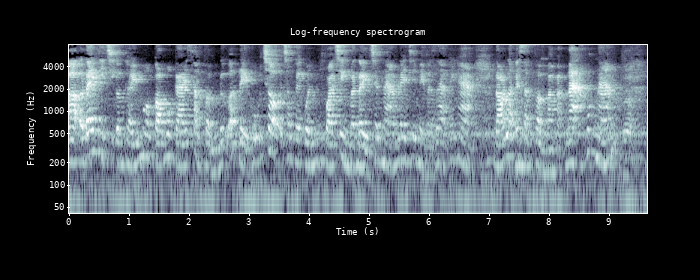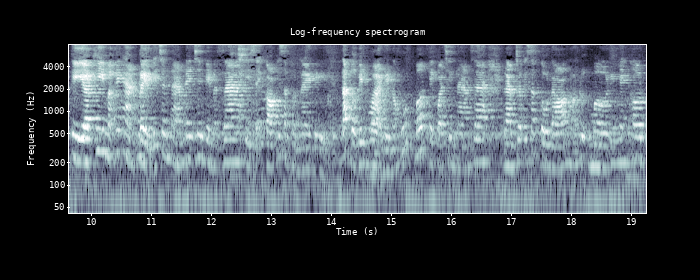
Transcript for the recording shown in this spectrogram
À, ở đây thì chị còn thấy một có một cái sản phẩm nữa để hỗ trợ trong cái quấn quá trình mà đẩy chân nám lên trên bề mặt da khách hàng. Đó là cái sản phẩm mà mặt nạ hút nám. Dạ. thì à, khi mà khách hàng đẩy cái chân nám lên trên bề mặt da thì sẽ có cái sản phẩm này để đắp ở bên ngoài để nó hút bớt cái quá trình nám ra làm cho cái sắc tố đó nó được mờ đi nhanh hơn.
